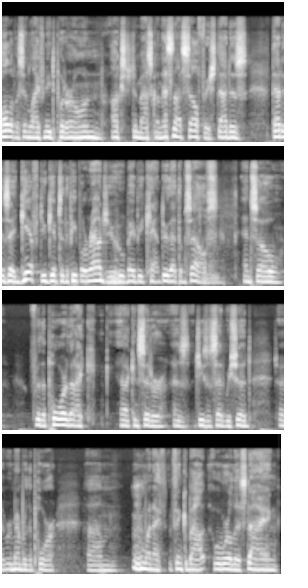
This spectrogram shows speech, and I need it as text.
all of us in life need to put our own oxygen mask on. That's not selfish. That is that is a gift you give to the people around you mm-hmm. who maybe can't do that themselves. And so, for the poor that I uh, consider, as Jesus said, we should remember the poor. Um, when I think about a world that's dying,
